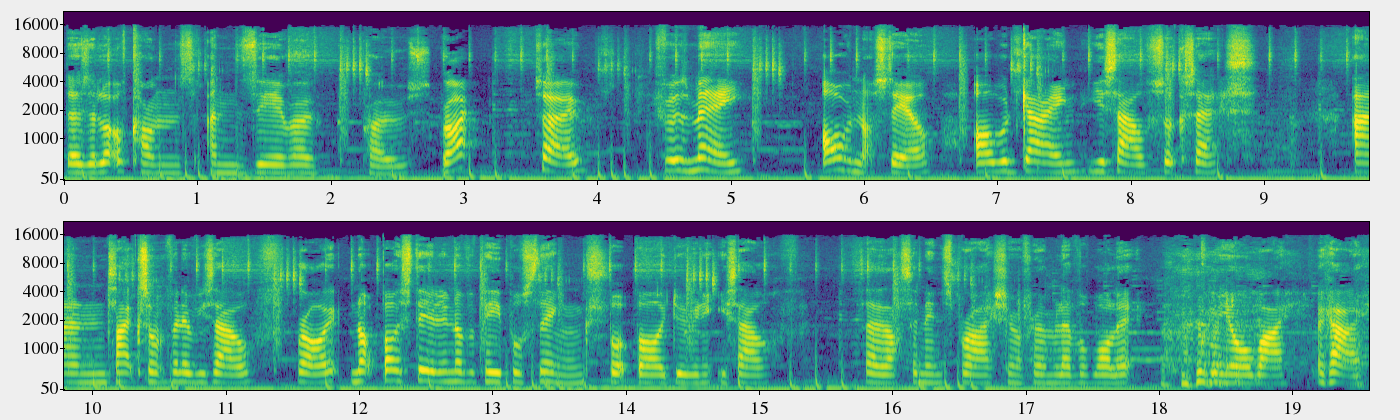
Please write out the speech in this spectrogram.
There's a lot of cons and zero pros, right? So, if it was me, I would not steal. I would gain yourself success and make something of yourself, right? Not by stealing other people's things, but by doing it yourself. So that's an inspiration from Level Wallet coming your way. Okay.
